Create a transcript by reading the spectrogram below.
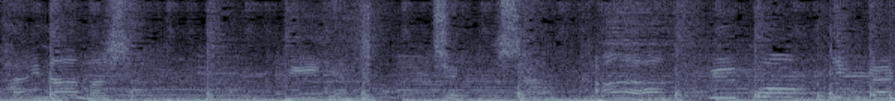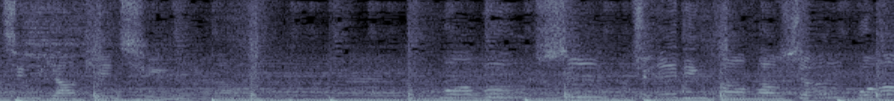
还那么傻，闭眼就想他。雨过应该就要天晴了，我不是决定好好生活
